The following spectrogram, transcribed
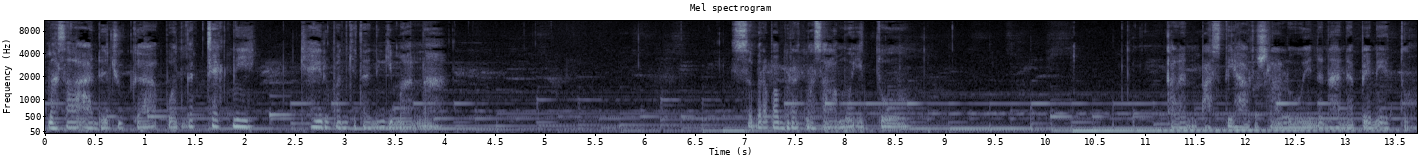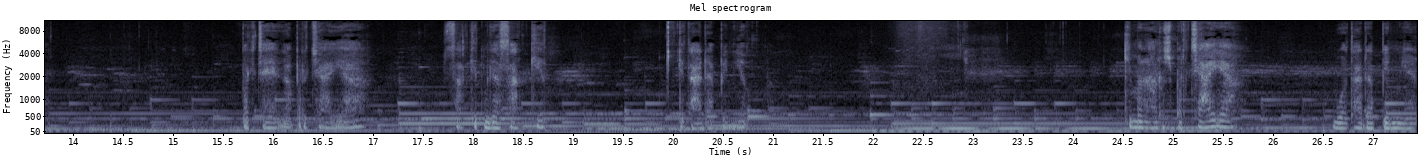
Masalah ada juga buat ngecek nih kehidupan kita ini gimana. Seberapa berat masalahmu itu, kalian pasti harus laluin dan hadapin itu. Percaya gak percaya, sakit gak sakit, kita hadapin yuk. Gimana harus percaya buat hadapinnya?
